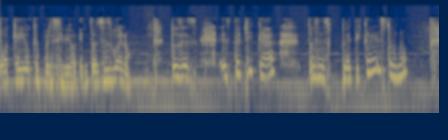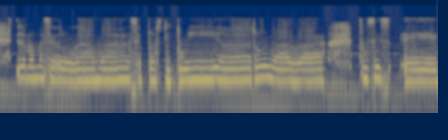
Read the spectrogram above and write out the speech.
o aquello que percibió. Entonces, bueno, entonces esta chica, entonces platica esto, ¿no? La mamá se drogaba, se prostituía, robaba, entonces eh,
